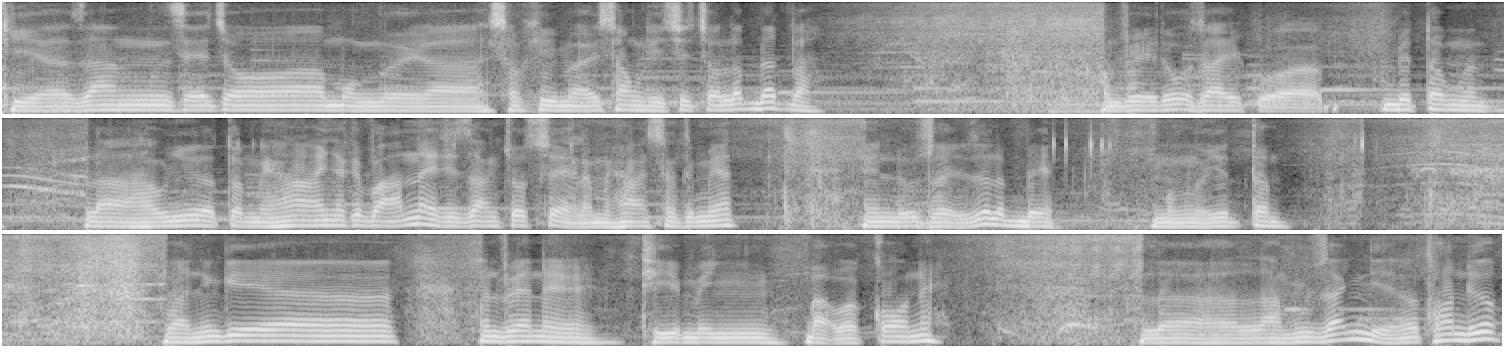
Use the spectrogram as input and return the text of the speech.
Thì à, Giang sẽ cho một người là sau khi mà ấy xong thì sẽ cho lấp đất vào. Còn về độ dày của bê tông là, hầu như là tuần 12 nha. Cái ván này thì Giang cho sẻ là 12 cm nên độ dày rất là bền mọi người yên tâm. Và những cái à, thân ven này thì mình bảo bà con ấy là làm cái rãnh để nó thoát nước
